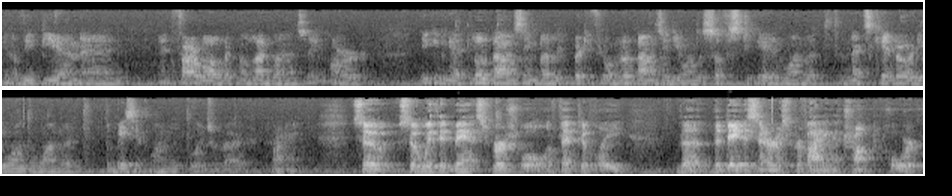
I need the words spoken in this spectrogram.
you know, VPN and, and firewall, but no load balancing. Or you can get load balancing, but, but if you want load balancing, do you want the sophisticated one with the Netscaler, or do you want the one with, the basic one with the virtual router? Right. So, so with advanced virtual, effectively, the, the data center is providing a trunked port,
